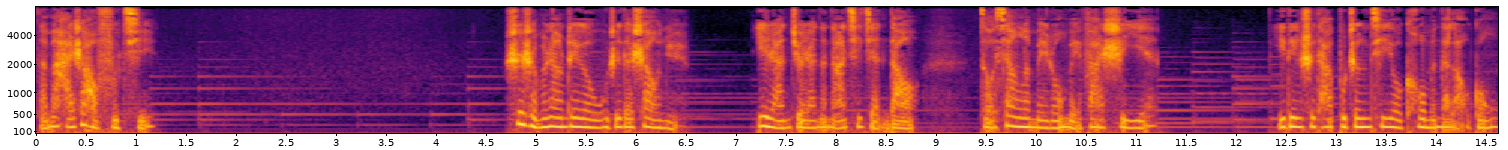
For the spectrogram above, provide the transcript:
咱们还是好夫妻。”是什么让这个无知的少女，毅然决然的拿起剪刀，走向了美容美发事业？一定是她不争气又抠门的老公，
